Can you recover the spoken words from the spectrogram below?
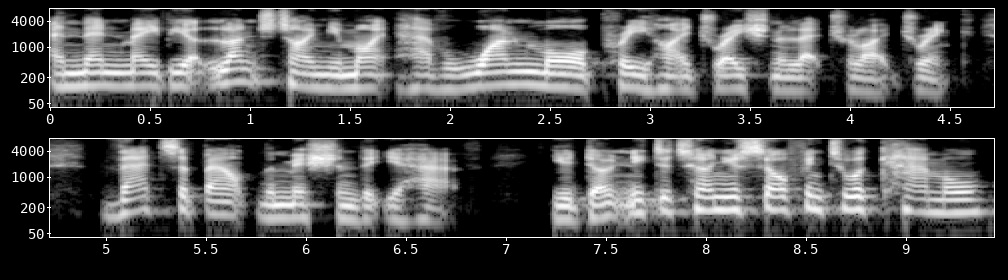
And then maybe at lunchtime, you might have one more prehydration electrolyte drink. That's about the mission that you have. You don't need to turn yourself into a camel.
